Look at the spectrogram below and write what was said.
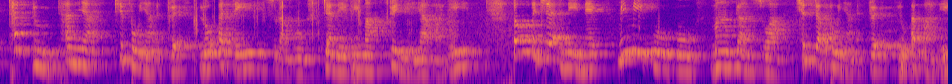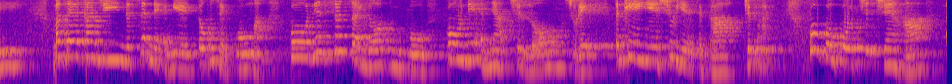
တူထမ်းမြဖြစ်ဖို့ရန်အတွက်လိုအပ်တယ်ဆိုတာကိုပြန်လည်ပြီးမှတွေ့နေရပါလေ။သုံးတစ်ချက်အနေနဲ့မိမိကိုယ်ကိုမှန်ကန်စွာချစ်တတ်ဖို့ရန်အတွက်လိုအပ်ပါလေ။မဿဲခန်းကြီး20နဲ့အငယ်39မှာကိုနှစ်ဆက်ဆိုင်သောသူကိုကိုနှစ်အမျှချစ်လို့ဆိုတဲ့သခင်ယေရှုရဲ့စကားဖြစ်ပါတယ်။ကိုကိုကိုချစ်ခြင်းဟာ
